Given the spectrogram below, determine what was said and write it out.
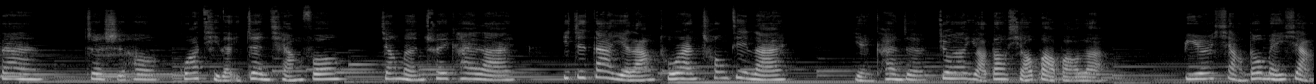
但这时候刮起了一阵强风，将门吹开来，一只大野狼突然冲进来，眼看着就要咬到小宝宝了。比尔想都没想，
